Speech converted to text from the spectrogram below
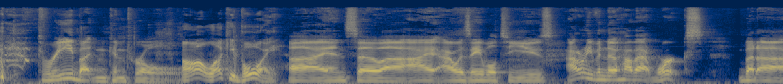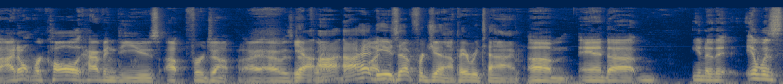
three button control, Oh, lucky boy. uh, and so uh, I I was able to use. I don't even know how that works, but uh, I don't recall having to use up for jump. I, I was Yeah, definitely on that I, I had to use up for jump every time. Um, and uh, you know that it was.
